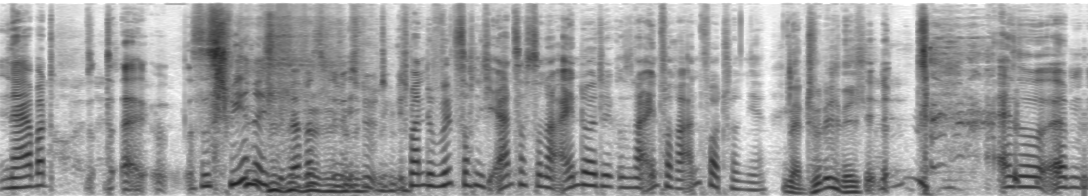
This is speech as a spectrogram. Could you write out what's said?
Naja, aber äh, es ist schwierig. Ich ich meine, du willst doch nicht ernsthaft so eine eindeutige, so eine einfache Antwort von mir. Natürlich nicht. Also ähm,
